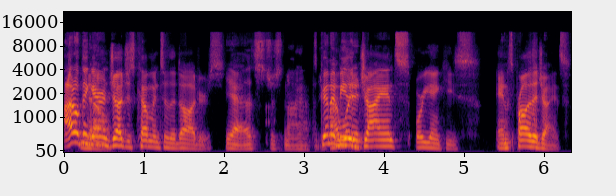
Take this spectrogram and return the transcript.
I don't think no. Aaron Judge is coming to the Dodgers. Yeah, that's just not happening. It's gonna be the Giants or Yankees, and it's probably the Giants.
